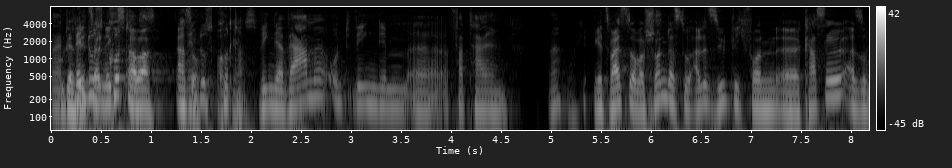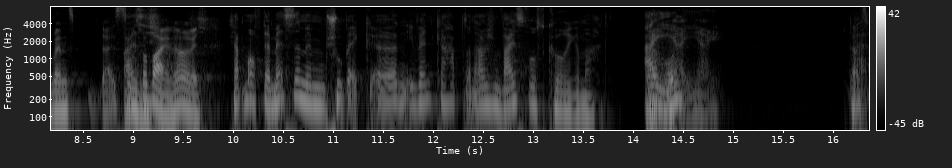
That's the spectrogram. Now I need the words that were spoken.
Nein, Gut, wenn du es kutterst. aber. Achso, wenn du es okay. kutterst. Wegen der Wärme und wegen dem äh, Verteilen. Ne? Okay. Jetzt weißt du aber schon, dass du alles südlich von äh, Kassel, also wenn es, da ist es ich. vorbei, ne? oder Nicht? Ich habe mal auf der Messe mit dem Schubeck äh, ein Event gehabt und da habe ich einen Weißwurst-Curry gemacht. Ei, und? ei, ei. Das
